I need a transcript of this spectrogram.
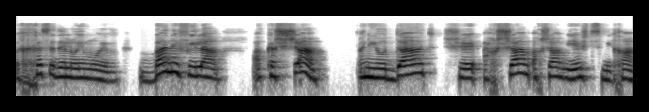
בחסד אלוהים אוהב, בנפילה הקשה, אני יודעת שעכשיו, עכשיו יש צמיחה.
